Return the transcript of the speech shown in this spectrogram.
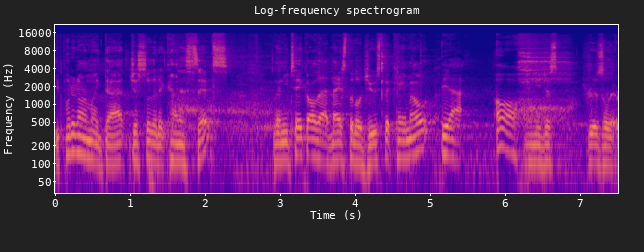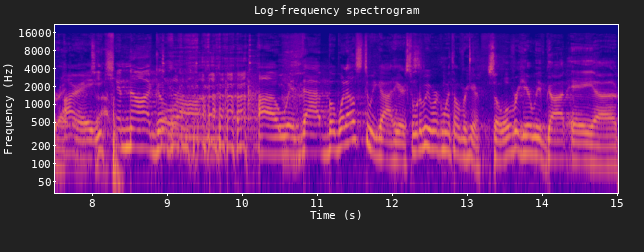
You put it on like that just so that it kind of sits. And then you take all that nice little juice that came out. Yeah. Oh. And you just drizzle it right. All right, you cannot go wrong uh, with that. But what else do we got here? So what are we working with over here? So over here we've got a, uh,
